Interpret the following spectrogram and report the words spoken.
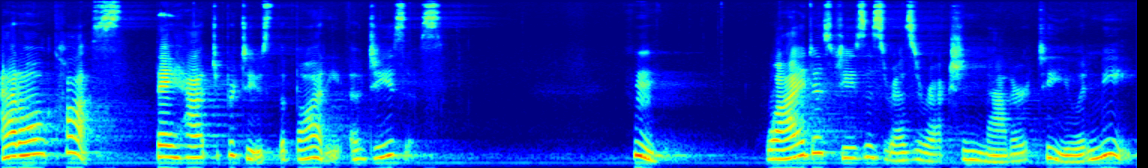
At all costs, they had to produce the body of Jesus. Hmm, why does Jesus' resurrection matter to you and me?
